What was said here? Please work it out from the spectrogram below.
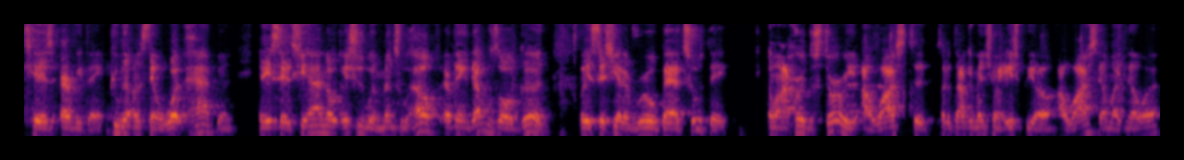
kids, everything. People didn't understand what happened. And they said she had no issues with mental health, everything that was all good. But they said she had a real bad toothache. And when I heard the story, I watched it, it's like a documentary on HBO. I watched it. I'm like, you know what?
